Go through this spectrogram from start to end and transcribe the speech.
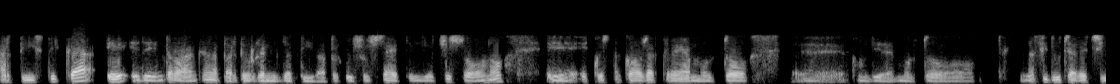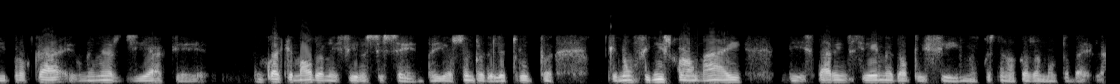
artistica e, ed entro anche nella parte organizzativa, per cui sul set io ci sono e, e questa cosa crea molto, eh, come dire, molto una fiducia reciproca e un'energia che in qualche modo nei film si sente. Io ho sempre delle troupe che non finiscono mai di stare insieme dopo i film, questa è una cosa molto bella.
